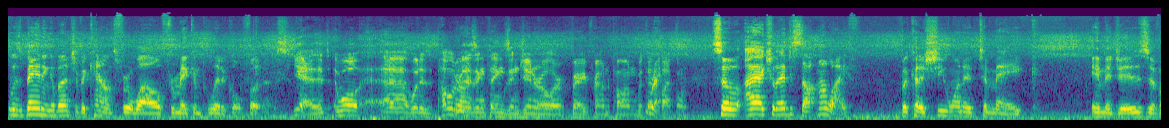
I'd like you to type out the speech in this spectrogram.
was banning a bunch of accounts for a while for making political photos. Yeah, it, well, uh, what is it? Polarizing things in general are very frowned upon with that Right. platform. So I actually had to stop my wife because she wanted to make images of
